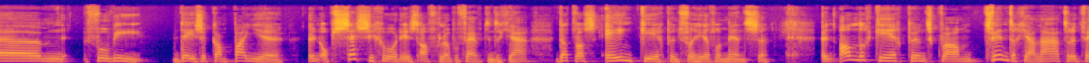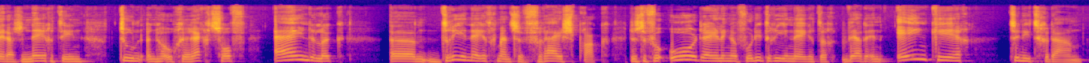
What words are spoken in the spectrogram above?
Um, voor wie deze campagne een obsessie geworden is de afgelopen 25 jaar. Dat was één keerpunt voor heel veel mensen. Een ander keerpunt kwam 20 jaar later, in 2019, toen een hoge rechtshof eindelijk um, 93 mensen vrijsprak. Dus de veroordelingen voor die 93 werden in één keer teniet gedaan.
